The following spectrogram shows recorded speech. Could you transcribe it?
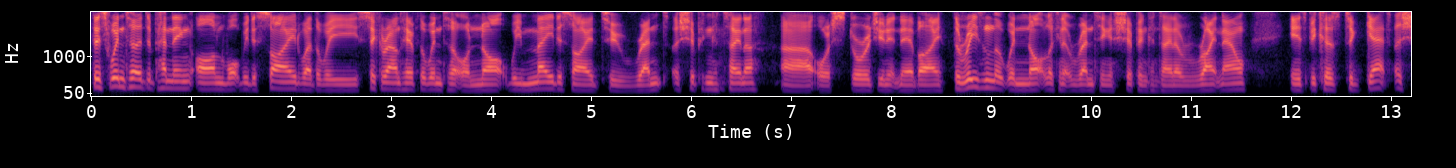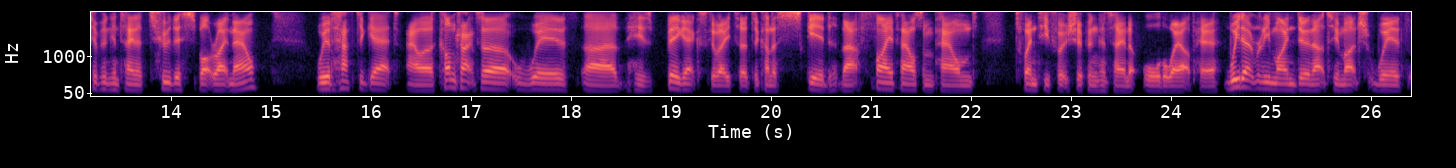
This winter, depending on what we decide, whether we stick around here for the winter or not, we may decide to rent a shipping container uh, or a storage unit nearby. The reason that we're not looking at renting a shipping container right now is because to get a shipping container to this spot right now, we would have to get our contractor with uh, his big excavator to kind of skid that 5,000 pound 20 foot shipping container all the way up here. We don't really mind doing that too much with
